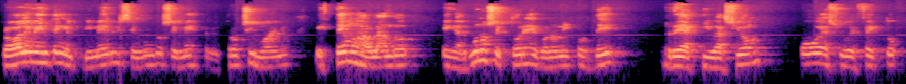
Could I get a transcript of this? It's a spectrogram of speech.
Probablemente en el primero y segundo semestre del próximo año estemos hablando en algunos sectores económicos de reactivación o de su efecto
